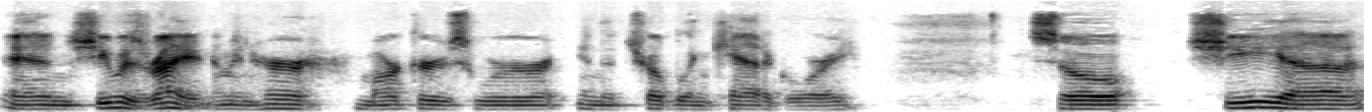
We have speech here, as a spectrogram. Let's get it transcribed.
And she was right. I mean, her markers were in the troubling category. So she uh,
